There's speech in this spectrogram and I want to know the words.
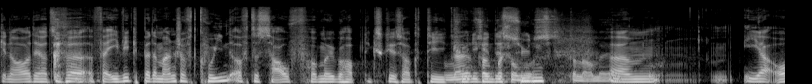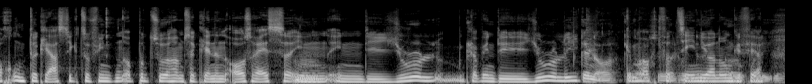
Genau, der hat sich ver verewigt bei der Mannschaft Queen of the South, haben wir überhaupt nichts gesagt. Die Nein, Königin des Südens. Name. ja. Ähm, eher auch unterklassig zu finden. Ab und zu haben sie einen kleinen Ausreißer in, in die Euro, glaube in die Euroleague Mhm. Genau, genau, gemacht vor zehn Jahren ungefähr. Europa-Liga.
